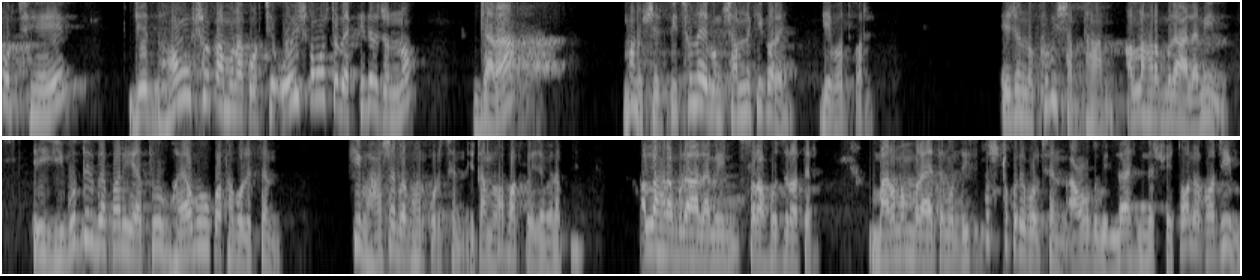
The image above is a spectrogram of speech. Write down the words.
করছে যে ধ্বংস কামনা করছে ওই সমস্ত ব্যক্তিদের জন্য যারা মানুষের পিছনে এবং সামনে কি করে? গেবধ করে। এই জন্য খুবই সাবধান। আল্লাহ রাবুল্লাহ আলমিন এই গিবতের ব্যাপারে এত ভয়াবহ কথা বলেছেন। কি ভাষা ব্যবহার করছেন, এটা আমরা অবাক হয়ে যাবেন আপনি। আল্লাহ রাবুল্লাহ আলমিন সোরা হুজরাতের বারো নম্বর আয়াতের মধ্যে স্পষ্ট করে বলছেন রাজিম।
